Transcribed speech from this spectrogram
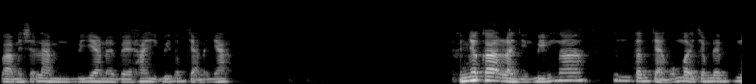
Và mình sẽ làm video này về hai diễn biến tâm trạng này nha thứ nhất á, là diễn biến á, tâm trạng của mình trong đêm ừ,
